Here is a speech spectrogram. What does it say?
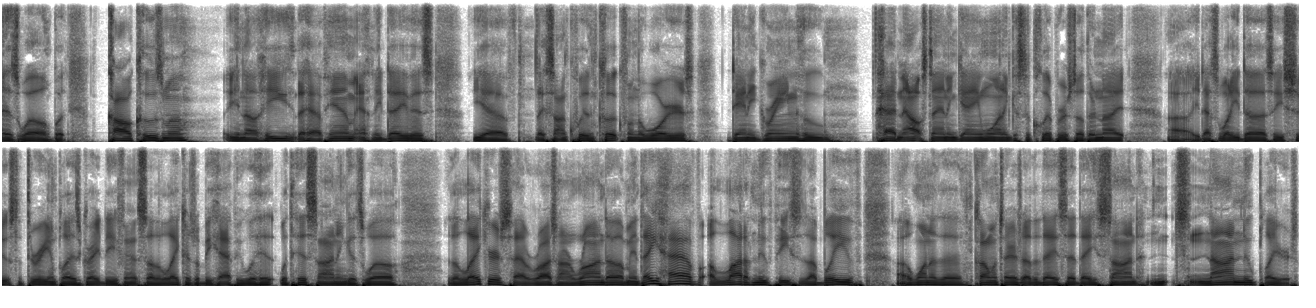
as well. But Kyle Kuzma you know, he they have him, Anthony Davis. You have they signed Quinn Cook from the Warriors, Danny Green, who had an outstanding game one against the Clippers the other night. Uh, that's what he does. He shoots the three and plays great defense. So the Lakers will be happy with his, with his signing as well. The Lakers have Rajon Rondo. I mean, they have a lot of new pieces. I believe uh, one of the commentators the other day said they signed nine new players.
